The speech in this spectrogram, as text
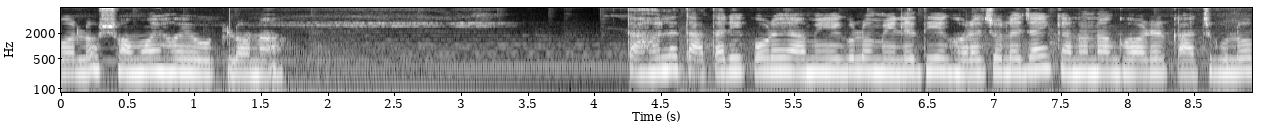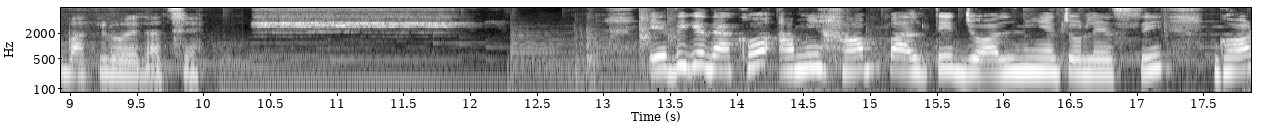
বলো, সময় হয়ে উঠল না। তাহলে তাড়াতাড়ি করে আমি এগুলো মেলে দিয়ে ঘরে চলে যাই, কেননা ঘরের কাজগুলো বাকি রয়ে গেছে। এদিকে দেখো, আমি হাফ বালতি জল নিয়ে চলে এসেছি ঘর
